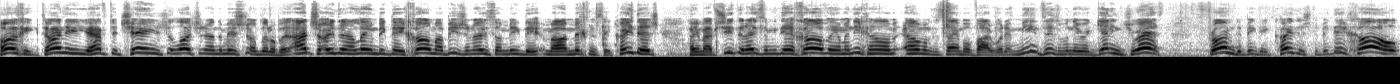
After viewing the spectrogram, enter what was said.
Hachik Tani, you have to change the lashon on the Mishnah a little bit. Ad aleim chol, oisam kodesh, oisam chol, bovad. What it means is when they were getting dressed from the big day kodesh to big day chol,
